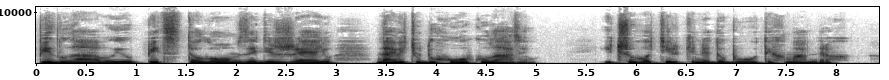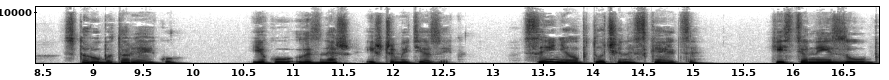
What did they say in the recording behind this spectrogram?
під лавою, під столом, за діжею, навіть у духовку лазив. І чого тільки не добув у тих мандрах? Стару батарейку, яку лизнеш і щемить язик, синє обточене скельце, кістяний зуб,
